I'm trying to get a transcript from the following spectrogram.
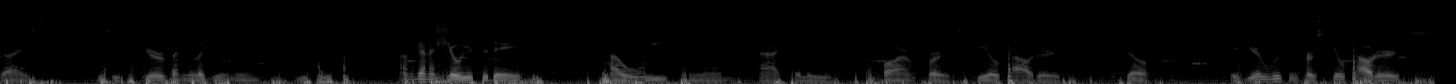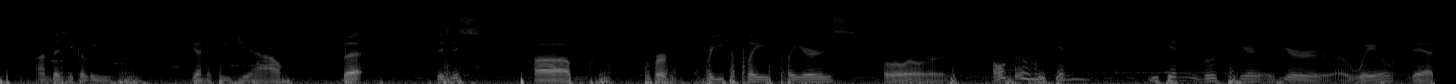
guys, this is Pure Vanilla Gaming YouTube. I'm gonna show you today how we can actually farm for skill powders. So, if you're looking for skill powders, I'm basically gonna teach you how. But this is um for free to play players or also we can you can look here if you're a whale that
